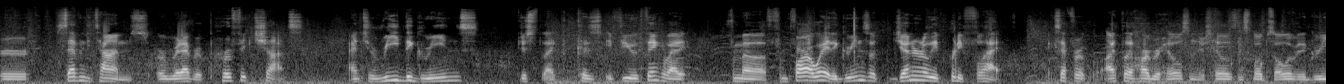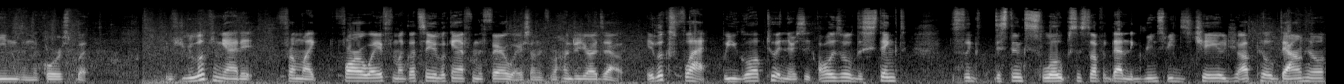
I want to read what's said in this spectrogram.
or 70 times or whatever perfect shots, and to read the greens, just like because if you think about it, from a from far away, the greens look generally pretty flat, except for I play Harbor Hills and there's hills and slopes all over the greens and the course. But if you're looking at it from like far away from like let's say you're looking at it from the fairway or something from 100 yards out it looks flat but you go up to it and there's like all these little distinct distinct slopes and stuff like that and the green speeds change uphill downhill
